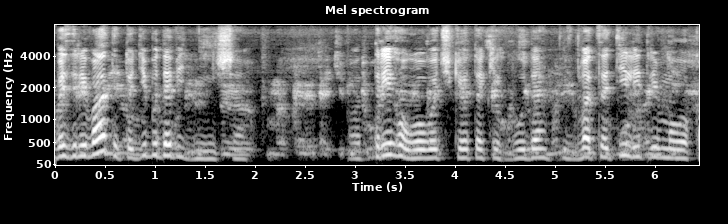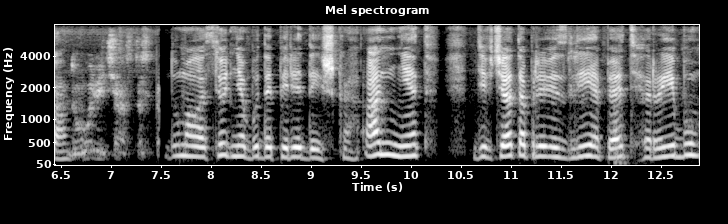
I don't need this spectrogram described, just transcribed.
визрівати, тоді буде відніше. От три головочки отаких буде з 20 літрів молока. Думала, сьогодні буде передишка. А ні, дівчата привезли опять рибу.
